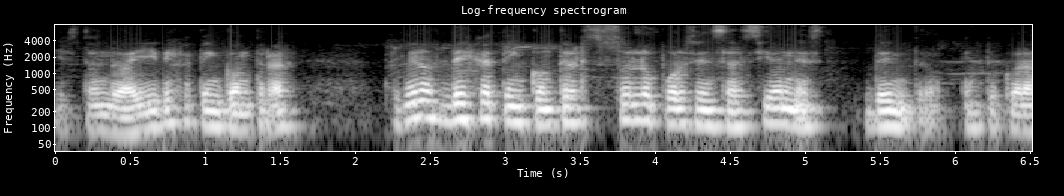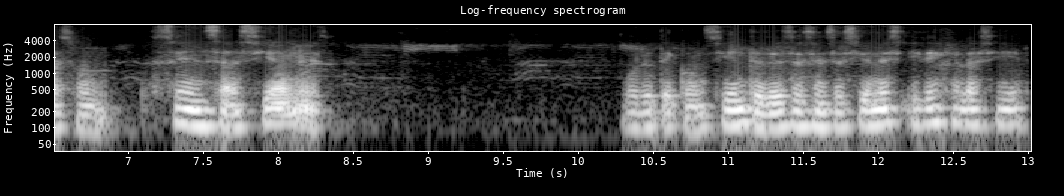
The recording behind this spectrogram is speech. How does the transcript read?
Y estando ahí, déjate encontrar. Primero déjate encontrar solo por sensaciones dentro, en tu corazón. Sensaciones. Vuélvete consciente de esas sensaciones y déjalas ir.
